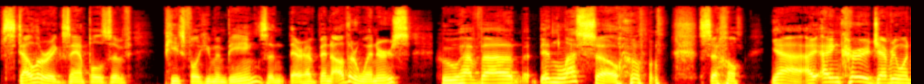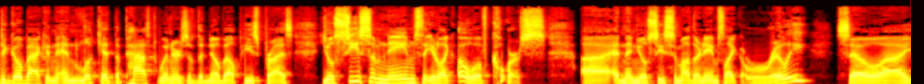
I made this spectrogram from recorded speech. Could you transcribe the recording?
stellar examples of peaceful human beings, and there have been other winners who have uh, been less so. so, yeah, I, I, encourage everyone to go back and, and, look at the past winners of the Nobel Peace Prize. You'll see some names that you're like, oh, of course. Uh, and then you'll see some other names like, really? So, uh,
